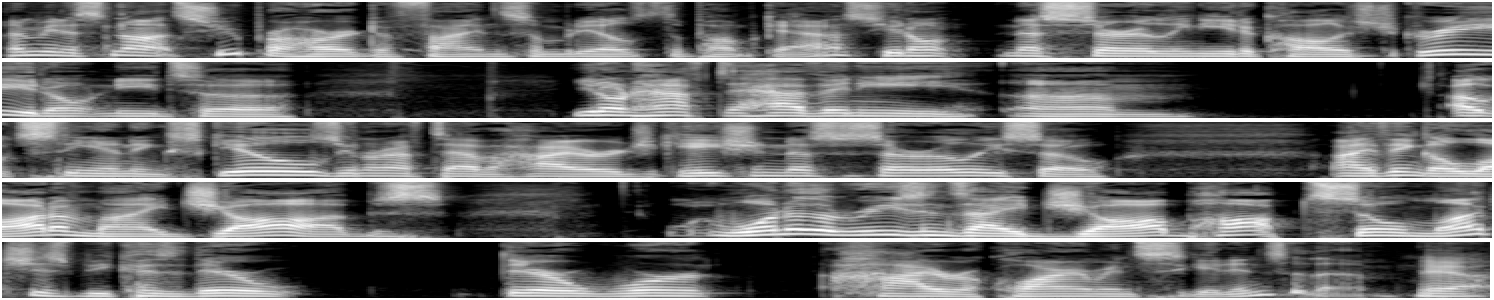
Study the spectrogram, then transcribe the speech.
I mean, it's not super hard to find somebody else to pump gas. You don't necessarily need a college degree. You don't need to you don't have to have any um outstanding skills. You don't have to have a higher education necessarily. So I think a lot of my jobs one of the reasons I job hopped so much is because there there weren't high requirements to get into them. Yeah.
